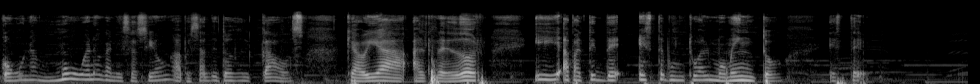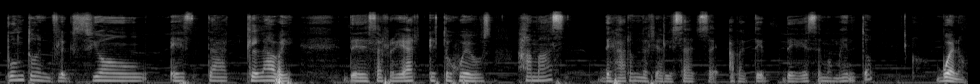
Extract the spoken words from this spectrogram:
con una muy buena organización a pesar de todo el caos que había alrededor y a partir de este puntual momento, este punto de inflexión, esta clave de desarrollar estos juegos jamás dejaron de realizarse a partir de ese momento. Bueno,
